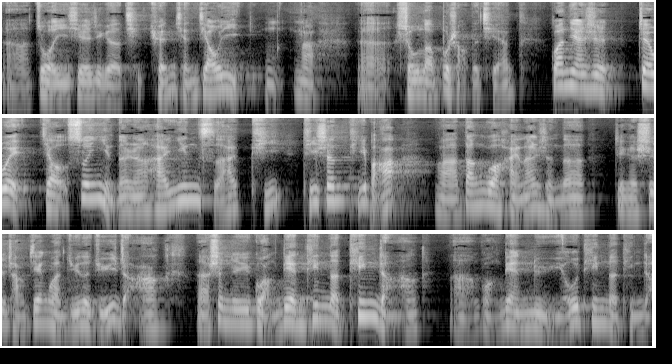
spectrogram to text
啊做一些这个权钱交易，嗯，那呃收了不少的钱。关键是这位叫孙颖的人还因此还提提升提拔啊，当过海南省的。这个市场监管局的局长啊，甚至于广电厅的厅长啊，广电旅游厅的厅长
